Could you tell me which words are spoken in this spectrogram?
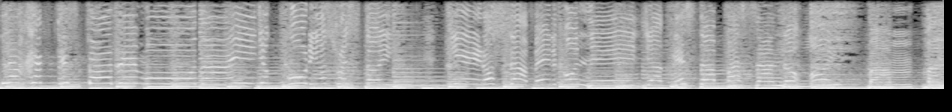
La gente está de moda y yo curioso estoy. Quiero saber con ella qué está pasando hoy. Pam, pam.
